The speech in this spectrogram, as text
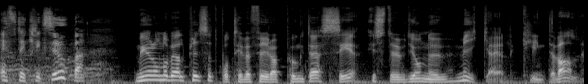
efterkrigseuropa. Mer om Nobelpriset på tv4.se. I studion nu Mikael Klintevall.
